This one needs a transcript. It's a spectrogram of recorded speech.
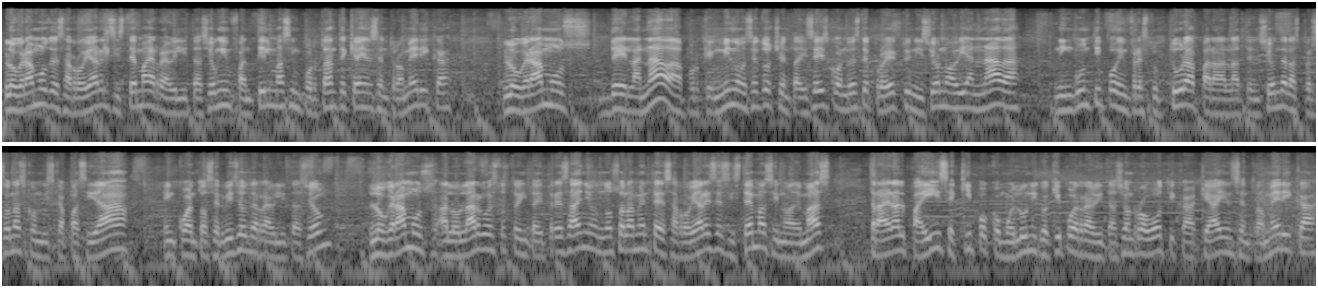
logramos desarrollar el sistema de rehabilitación infantil más importante que hay en Centroamérica. Logramos de la nada, porque en 1986 cuando este proyecto inició no había nada ningún tipo de infraestructura para la atención de las personas con discapacidad en cuanto a servicios de rehabilitación. Logramos a lo largo de estos 33 años no solamente desarrollar ese sistema, sino además traer al país equipo como el único equipo de rehabilitación robótica que hay en Centroamérica,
